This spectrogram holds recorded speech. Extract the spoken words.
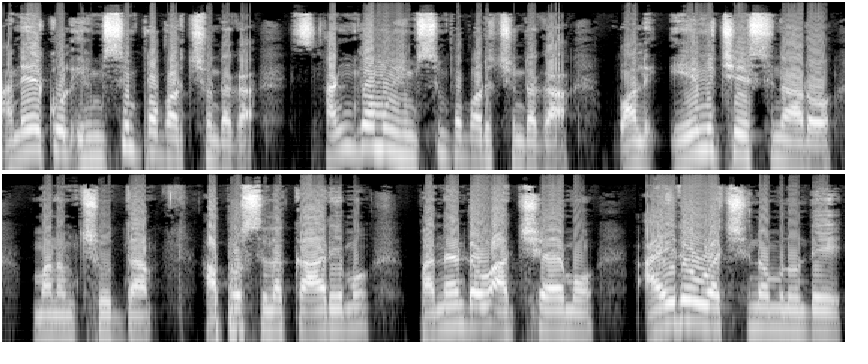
అనేకులు హింసింపబడుచుండగా సంఘము హింసింపబడుచుండగా వాళ్ళు ఏమి చేసినారో మనం చూద్దాం. అపస్సుల కార్యము పన్నెండవ అధ్యాయము ఐదవ వచనం నుండి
